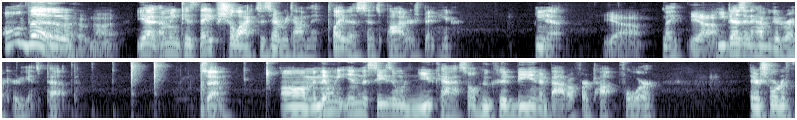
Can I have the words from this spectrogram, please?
Although I hope not. yeah, I mean, because they've shellacked us every time they've played us since Potter's been here. You know, Yeah. Like, Yeah. he doesn't have a good record against Pep. So, um, and then we end the season with Newcastle, who could be in a battle for top four. They're sort of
